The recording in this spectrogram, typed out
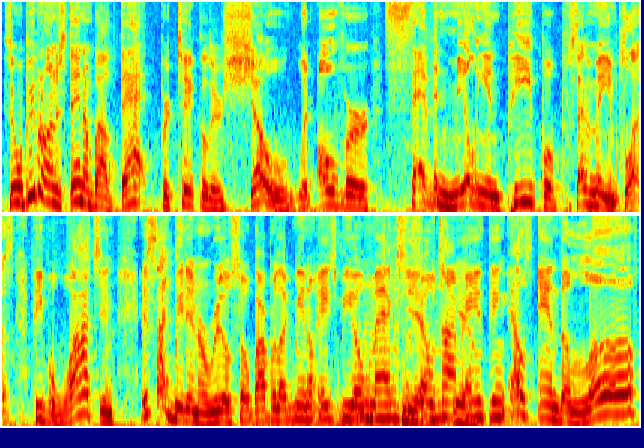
So what people don't understand about that particular show with over seven million people, seven million plus people watching, it's like being in a real soap opera, like being on HBO Max or Yeah, Showtime yeah. or anything else. And the love,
